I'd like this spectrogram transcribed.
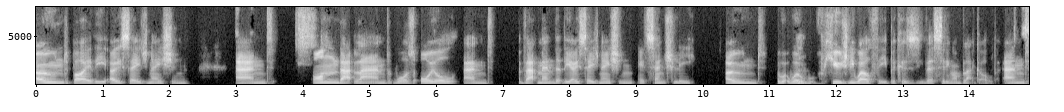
owned by the Osage Nation. And on that land was oil. And that meant that the Osage Nation essentially owned were mm. hugely wealthy because they're sitting on black gold and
